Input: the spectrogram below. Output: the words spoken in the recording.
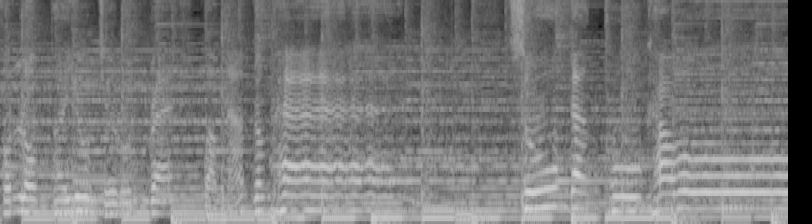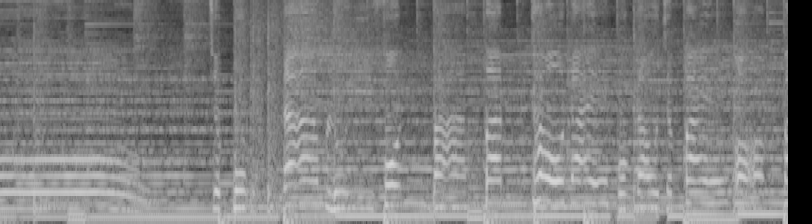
ฝนลมพายุจะรุนแรงความน้ำกำแพงสูงดังภูเขา จะบุกน้ำลุย จะไปออกไป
